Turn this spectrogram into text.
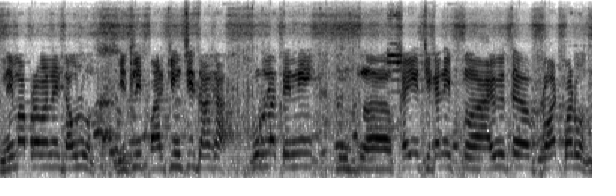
नियमाप्रमाणे डावलून इथली पार्किंगची जागा पूर्ण त्यांनी काही ठिकाणी आयुर्वेद प्लॉट पाडून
